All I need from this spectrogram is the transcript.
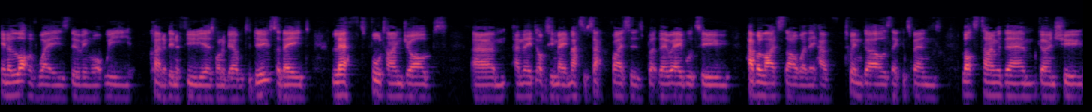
in a lot of ways doing what we kind of in a few years want to be able to do. So they'd left full time jobs um, and they'd obviously made massive sacrifices, but they were able to have a lifestyle where they have twin girls, they could spend lots of time with them, go and shoot.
